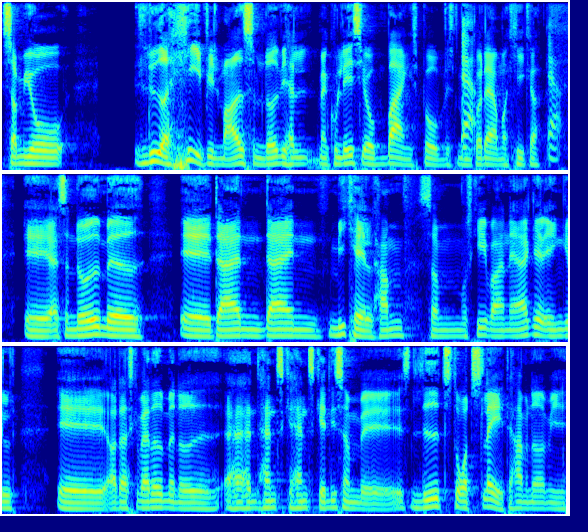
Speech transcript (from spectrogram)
som jo lyder helt vildt meget som noget, vi har, man kunne læse i åbenbaringsbog, hvis man ja. går der og kigger. Ja. Øh, altså noget med, øh, der, er en, der er en Michael, ham, som måske var en ærkeengel, øh, og der skal være noget med noget, han, han, skal, han skal ligesom øh, lede et stort slag, det har vi noget om i,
